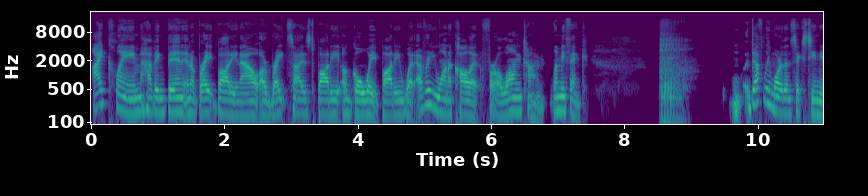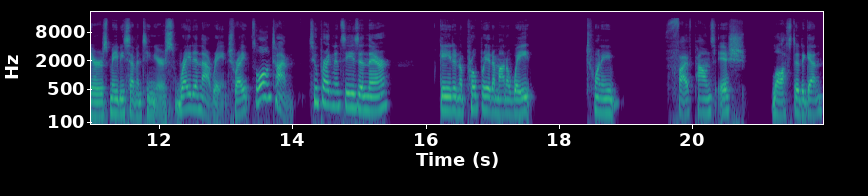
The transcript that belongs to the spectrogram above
I claim having been in a bright body now, a right sized body, a goal weight body, whatever you want to call it, for a long time. Let me think definitely more than 16 years, maybe 17 years, right in that range, right? It's a long time. Two pregnancies in there, gained an appropriate amount of weight, 25 pounds ish, lost it again.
